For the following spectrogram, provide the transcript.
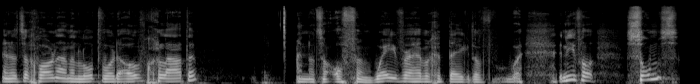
En dat ze gewoon aan een lot worden overgelaten. En dat ze of een waiver hebben getekend. Of, in ieder geval, soms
